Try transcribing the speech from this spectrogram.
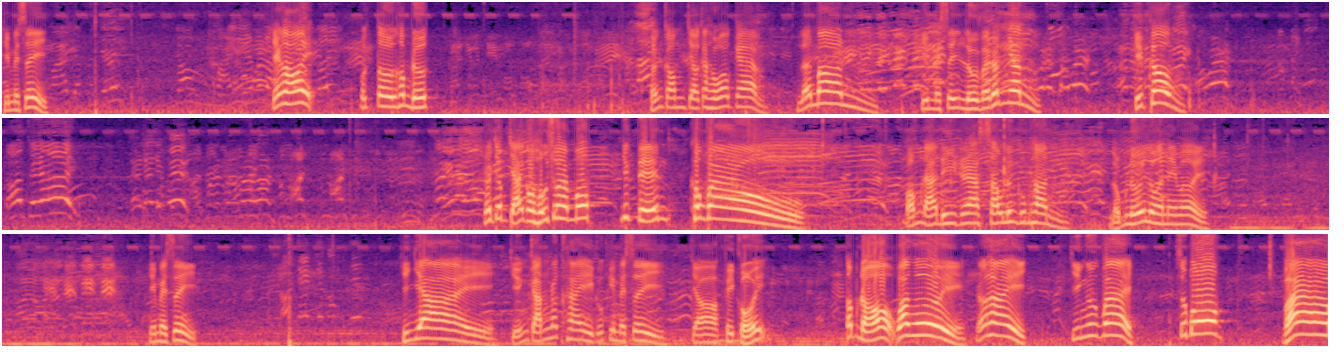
Kim Messi. Chắn thôi Bức tường không được. Tấn công cho các thủ áo cam. Lên bên. Kim Messi lùi về rất nhanh. Kịp không? Rất chống trải cầu thủ số 21 Dứt điểm, Không vào. Bóng đã đi ra sau lưng cung thành. Lũng lưới luôn anh em ơi. Kim Messi. Chuyển dài Chuyển cánh rất hay của Kim Messi Cho phi củi. Tốc độ qua người, Rất hay. Chuyển ngược về, Số 4 Vào!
